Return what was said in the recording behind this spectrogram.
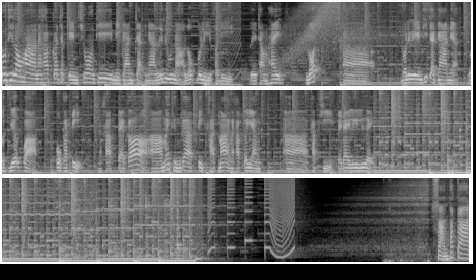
ช่วงที่เรามานะครับก็จะเป็นช่วงที่มีการจัดงานฤดูหนาวลบบุรีพอดี เลยทำให้รถบริเวณที่จัดงานเนี่ยรถเยอะกว่าปกตินะครับ แต่ก็ไม่ถึงกับติดขัดมากนะครับ ก็ยังขับขี่ไปได้เรื่อยๆ ศาลพักการ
